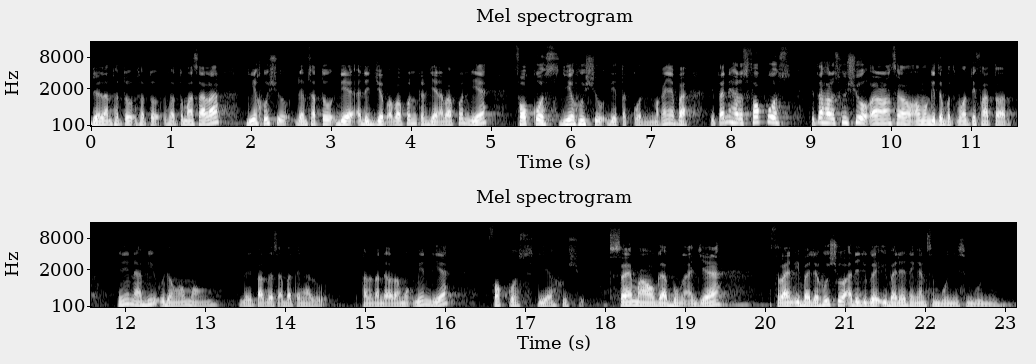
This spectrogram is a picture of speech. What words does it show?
Dalam satu satu satu masalah dia khusyuk. Dalam satu dia ada job apa pun kerjaan apa pun dia fokus dia khusyuk dia tekun. Makanya apa? Kita ini harus fokus. Kita harus khusyuk. Orang-orang selalu ngomong gitu motivator. Ini Nabi udah ngomong dari 14 abad yang lalu. Tanda-tanda orang mukmin dia fokus dia khusyuk. Saya mau gabung aja. Selain ibadah khusyuk ada juga ibadah dengan sembunyi-sembunyi.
